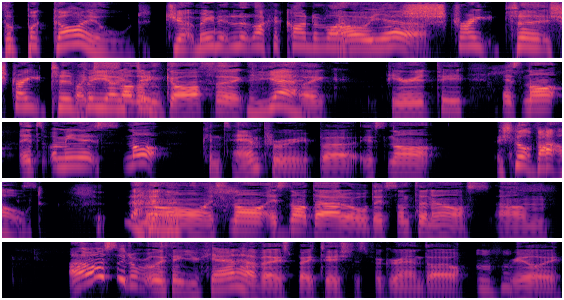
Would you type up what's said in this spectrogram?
the Beguiled. Do you know what I mean? It looked like a kind of like, Oh, yeah. straight to straight to like VOD. Southern Gothic, Yeah. like period piece. It's not. It's. I mean, it's not contemporary, but it's not. It's not that old. No, it's not. It's not that old. It's something else. Um, I honestly don't really think you can have expectations for Grand Isle. Mhm. Really,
